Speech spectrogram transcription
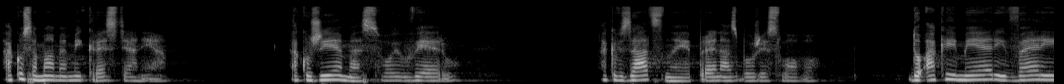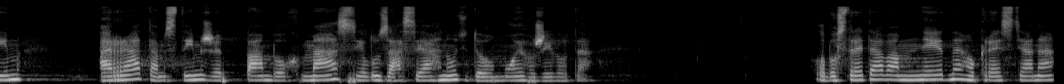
ako sa máme my, kresťania, ako žijeme svoju vieru, Aké vzácne je pre nás Božie slovo. Do akej miery verím a rátam s tým, že Pán Boh má silu zasiahnuť do môjho života. Lebo stretávam nejedného kresťana,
